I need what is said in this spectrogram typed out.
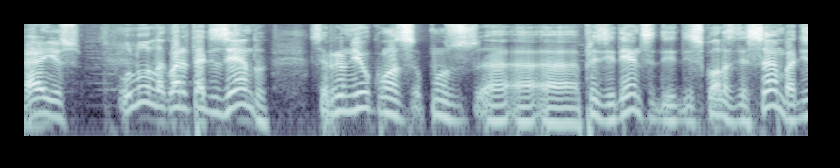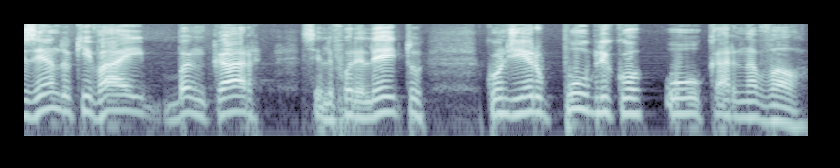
É. É isso. O Lula agora está dizendo, se reuniu com, as- com os ah, ah, presidentes de, de escolas de samba, dizendo que vai bancar, se ele for eleito, com dinheiro público o carnaval.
